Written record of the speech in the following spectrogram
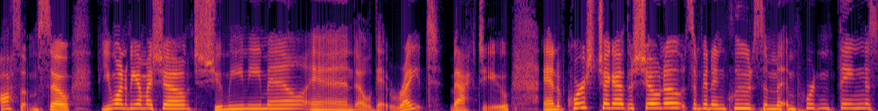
awesome. So if you want to be on my show, shoot me an email and I will get right back to you. And of course, check out the show notes. I'm going to include some important things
